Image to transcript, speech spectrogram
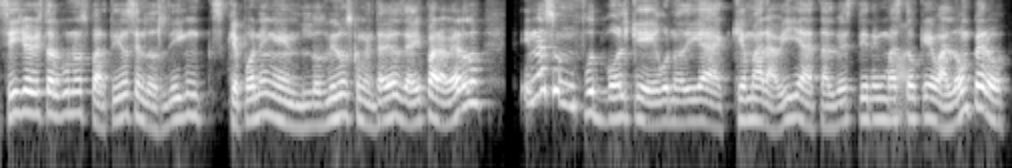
Sí, yo he visto algunos partidos en los links que ponen en los mismos comentarios de ahí para verlo. Y no es un fútbol que uno diga qué maravilla, tal vez tienen más toque de balón, pero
